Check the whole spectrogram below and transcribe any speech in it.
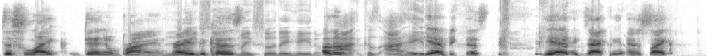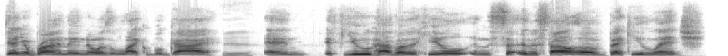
dislike Daniel Bryan, Yeah, right? make sure- Because make sure they hate him. Because I, hate yeah, him. because yeah, exactly. And it's like Daniel Bryan they know is a likable guy. Yeah, and if you have a heel in the in the style of Becky Lynch,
